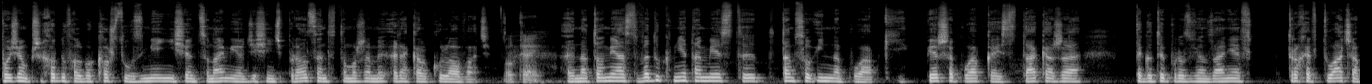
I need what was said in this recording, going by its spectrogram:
poziom przychodów albo kosztów zmieni się co najmniej o 10%, to możemy rekalkulować. Okay. E, natomiast według mnie tam, jest, e, tam są inne pułapki. Pierwsza pułapka jest taka, że tego typu rozwiązanie w, trochę wtłacza.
